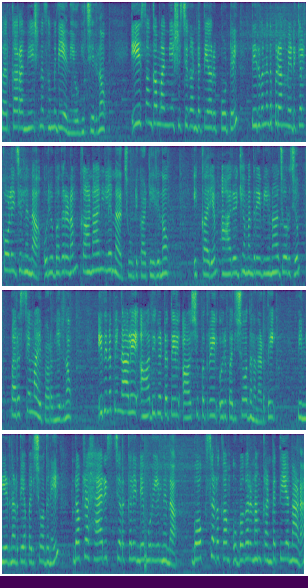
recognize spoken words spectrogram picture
സർക്കാർ അന്വേഷണ സമിതിയെ നിയോഗിച്ചിരുന്നു. ഈ സംഘം അന്വേഷിച്ച് കണ്ടെത്തിയ റിപ്പോർട്ടിൽ തിരുവനന്തപുരം മെഡിക്കൽ കോളേജിൽ നിന്ന് ഒരു ഉപകരണം കാണാനില്ലെന്ന് ചൂണ്ടിക്കാട്ടിയിരുന്നു. ഇക്കാര്യം ആരോഗ്യമന്ത്രി വീണ ജോർജും പരസ്യമായി പറഞ്ഞിരുന്നു. ഇതിന് പിന്നാലെ ആദ്യഘട്ടത്തിൽ ആശുപത്രിയിൽ ഒരു പരിശോധന നടത്തി. പിന്നീട് നടത്തിയ പരിശോധനയിൽ ഡോക്ടർ ഹാരിസ് ചിറക്കലിന്റെ മുറിയിൽ നിന്ന് ബോക്സ് അടക്കം ഉപകരണം കണ്ടെത്തിയെന്നാണ്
